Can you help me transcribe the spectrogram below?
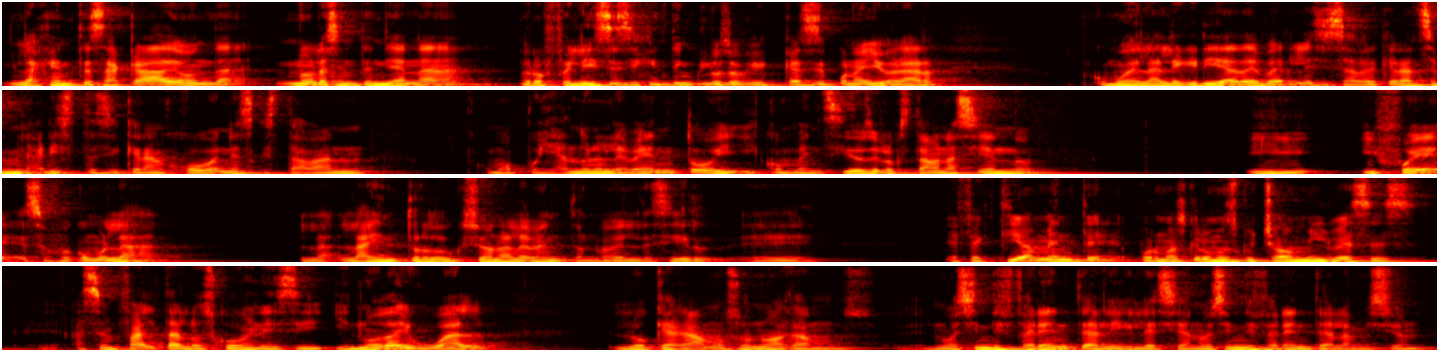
La gente sacada de onda, no les entendía nada, pero felices y gente incluso que casi se pone a llorar como de la alegría de verles y saber que eran seminaristas y que eran jóvenes que estaban como apoyando en el evento y, convencidos de lo que estaban haciendo. Y, y, fue, eso fue como la, la, introducción al evento, ¿no? El decir, eh, efectivamente, por más que lo hemos escuchado mil veces, eh, hacen falta los jóvenes y, y, no da igual lo que hagamos o no hagamos. Eh, no es indiferente a la iglesia, no es indiferente a la misión.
